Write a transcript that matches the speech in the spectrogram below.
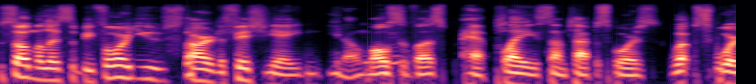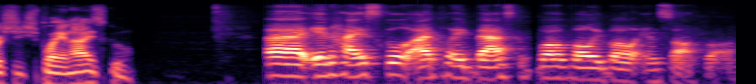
So, Melissa, before you started officiating, you know, most of us have played some type of sports. What sports did you play in high school? Uh, in high school, I played basketball, volleyball, and softball.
